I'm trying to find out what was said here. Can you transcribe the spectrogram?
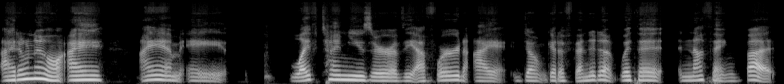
I don't know. I I am a lifetime user of the F word. I don't get offended up with it, nothing. But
